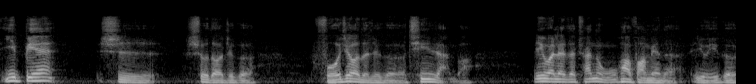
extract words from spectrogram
一边是受到这个佛教的这个侵染吧，另外呢在传统文化方面呢有一个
